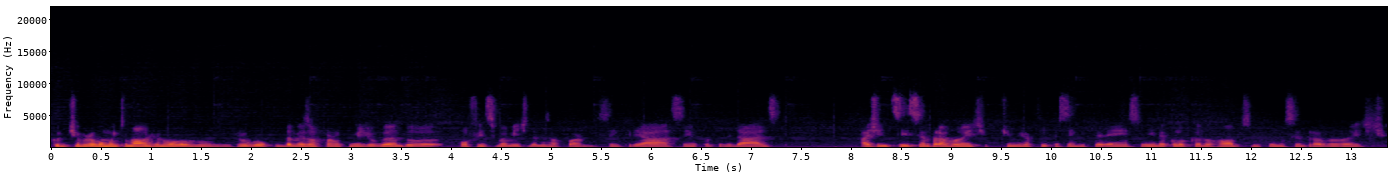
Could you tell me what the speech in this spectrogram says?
Curitiba jogou muito mal de novo, jogou da mesma forma que vem jogando, ofensivamente da mesma forma, sem criar, sem oportunidades. A gente sem centroavante, o time já fica sem referência, ainda colocando o Robson como centroavante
